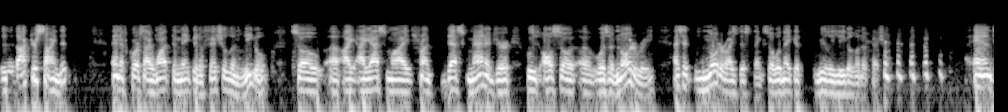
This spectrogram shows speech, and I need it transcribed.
the doctor signed it, and of course I want to make it official and legal. So uh, I, I asked my front desk manager, who's also uh, was a notary. I said, notarize this thing, so we'll make it really legal and official. And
